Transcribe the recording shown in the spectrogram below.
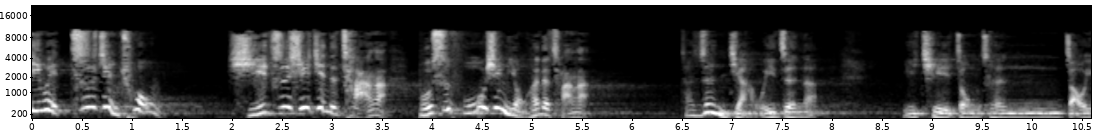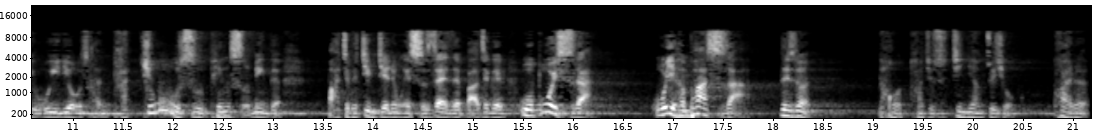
因为知见错误，邪知邪见的常啊，不是佛性永恒的常啊，他认假为真啊。一切众生早已无以六尘，他就是拼死命的把这个境界认为实在的，把这个我不会死啊，我也很怕死啊，对不对？然后他就是尽量追求快乐，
